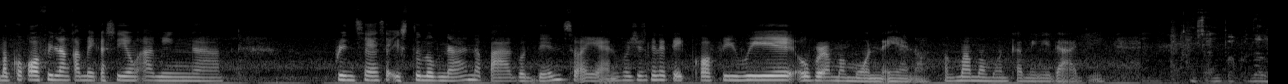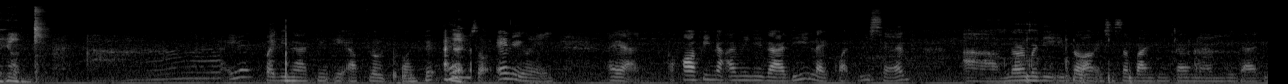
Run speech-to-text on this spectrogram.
magko-coffee lang kami kasi yung aming uh, prinsesa is tulog na, napagod din. So, ayan, we're just gonna take coffee with over a mamon. Ayan. Oh, magmamamon kami ni Daddy. Saan papadala yan? Ah, ayan, pwede natin i-upload content. Ayan, so anyway, ayan, coffee na kami ni Daddy, like what we said. Um, normally, ito ang isa sa banding time namin ni Daddy.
